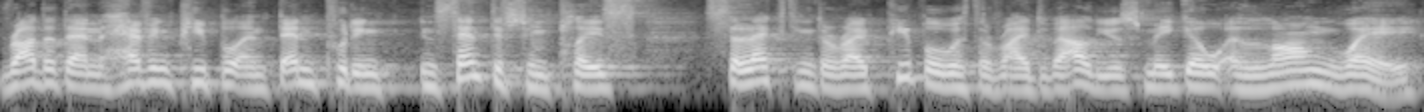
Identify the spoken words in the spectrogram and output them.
rather than having people and then putting incentives in place. Selecting the right people with the right values may go a long way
